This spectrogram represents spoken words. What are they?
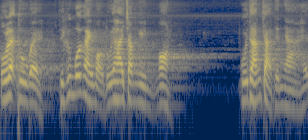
tối lại thu về thì cứ mỗi ngày bỏ túi 200 nghìn ngon. Cuối tháng trả tiền nhà hết.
